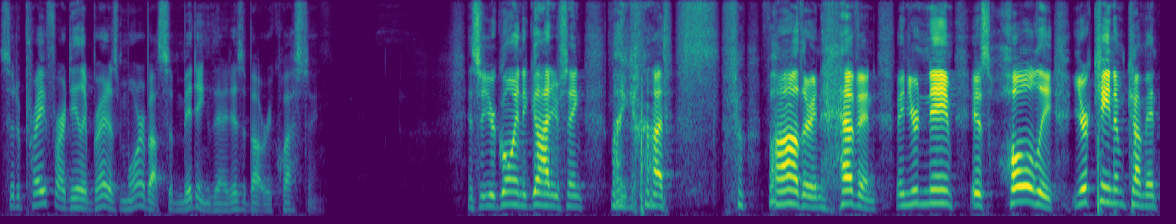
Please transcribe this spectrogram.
So to pray for our daily bread is more about submitting than it is about requesting. And so you're going to God, you're saying, My God, Father in heaven, and your name is holy. Your kingdom come in.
